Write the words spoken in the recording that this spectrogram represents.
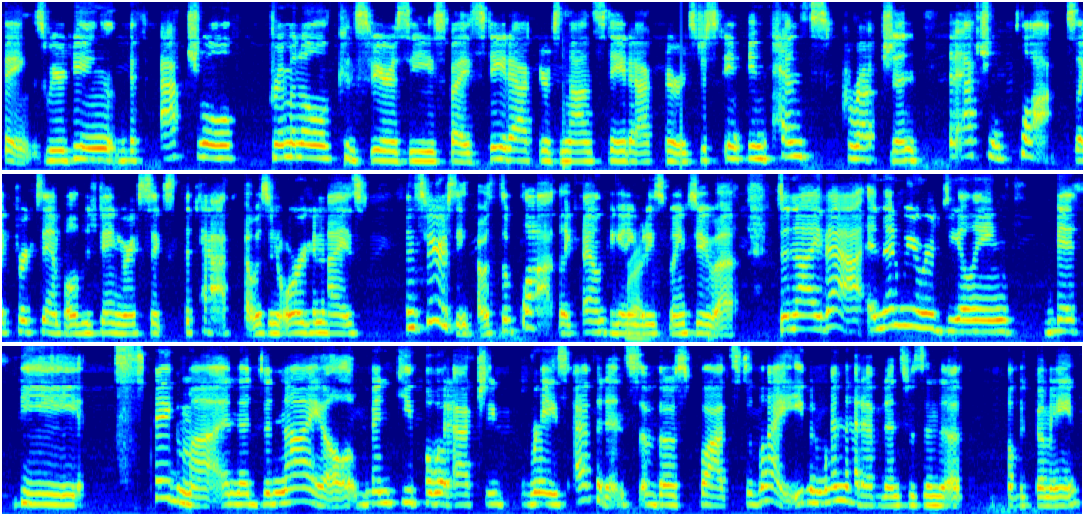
things. We were dealing with actual criminal conspiracies by state actors, non-state actors, just in, intense corruption and actual plots. Like, for example, the January 6th attack that was an organized conspiracy. That was the plot. Like, I don't think anybody's right. going to uh, deny that. And then we were dealing with the stigma and the denial when people would actually raise evidence of those plots to light, even when that evidence was in the public domain,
